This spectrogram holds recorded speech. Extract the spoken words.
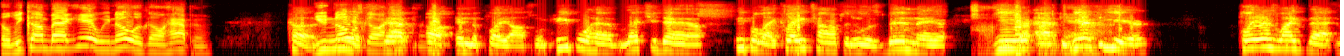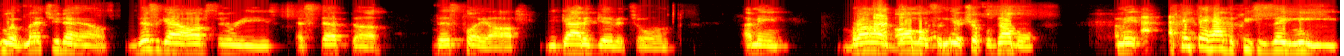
Cause we come back here, we know what's gonna happen. Cause you know what's gonna happen up in the playoffs when people have let you down. People like Klay Thompson, who has been there oh, year after year after year. Players like that who have let you down. This guy Austin Reaves has stepped up this playoff. You got to give it to him. I mean, Bron almost a near triple double I mean, I, I think they have the pieces they need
